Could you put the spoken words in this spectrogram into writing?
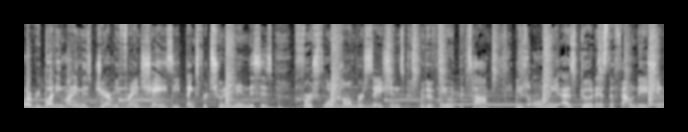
everybody. My name is Jeremy Franchese. Thanks for tuning in. This is First Floor Conversations, where the view at the top is only as good as the foundation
